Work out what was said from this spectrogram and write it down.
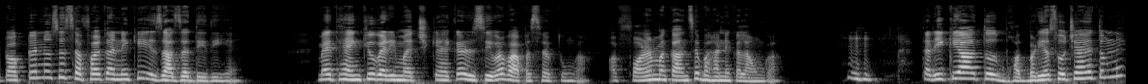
डॉक्टर ने उसे सफ़र करने की इजाज़त दे दी है। मैं थैंक यू वेरी मच कहकर रिसीवर वापस रख दूँगा और फ़ौरन मकान से बाहर निकल आऊँगा। तरीका तो बहुत बढ़िया सोचा है तुमने।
